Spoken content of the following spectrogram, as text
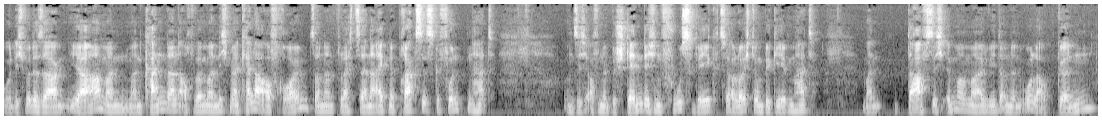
Und ich würde sagen, ja, man, man kann dann, auch wenn man nicht mehr Keller aufräumt, sondern vielleicht seine eigene Praxis gefunden hat und sich auf einen beständigen Fußweg zur Erleuchtung begeben hat, man darf sich immer mal wieder einen Urlaub gönnen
